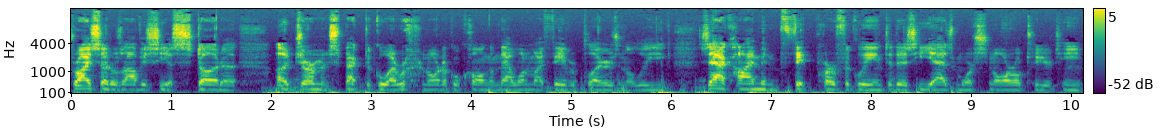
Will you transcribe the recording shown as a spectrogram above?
Draisaitl's obviously a stud, a, a German spectacle. I wrote an article calling him that one of my favorite players in the league. Zach Hyman fit perfectly into this. He adds more snarl to your team.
